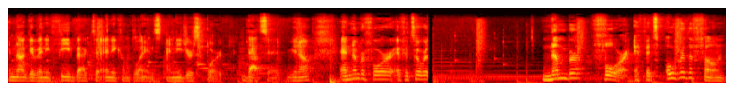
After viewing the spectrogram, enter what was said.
and not give any feedback to any complaints. I need your support. That's it, you know? And number four, if it's over Number four, if it's over the phone,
